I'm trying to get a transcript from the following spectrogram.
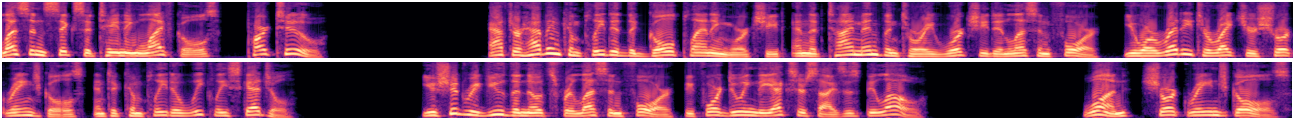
Lesson 6 Attaining Life Goals, Part 2. After having completed the goal planning worksheet and the time inventory worksheet in Lesson 4, you are ready to write your short range goals and to complete a weekly schedule. You should review the notes for Lesson 4 before doing the exercises below. 1. Short range goals.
